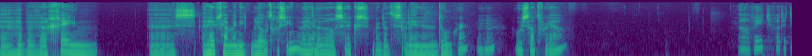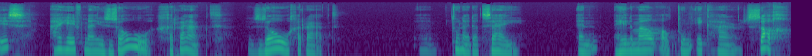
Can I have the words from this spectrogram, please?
uh, hebben we geen. Uh, heeft hij mij niet bloot gezien? We ja. hebben wel seks, maar dat is alleen in het donker. Mm -hmm. Hoe is dat voor jou? Nou, weet je wat het is? Hij heeft mij zo geraakt. Zo geraakt. toen hij dat zei. En helemaal al toen ik haar zag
